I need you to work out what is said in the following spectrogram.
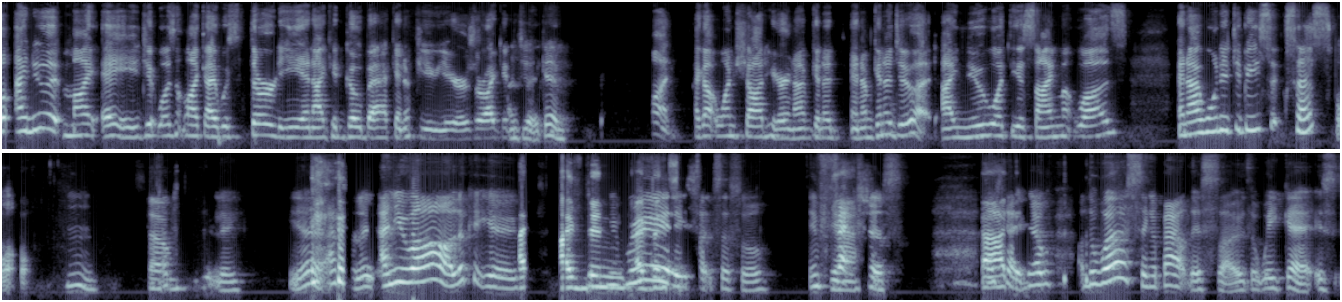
Well, I knew at my age, it wasn't like I was 30 and I could go back in a few years or I could do it again. one. I got one shot here and I'm gonna and I'm gonna do it. I knew what the assignment was and I wanted to be successful. Mm, So absolutely. Yeah, absolutely. And you are. Look at you. I, I've You're been I've been really successful. Infectious. Uh, Okay, now the worst thing about this though that we get is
